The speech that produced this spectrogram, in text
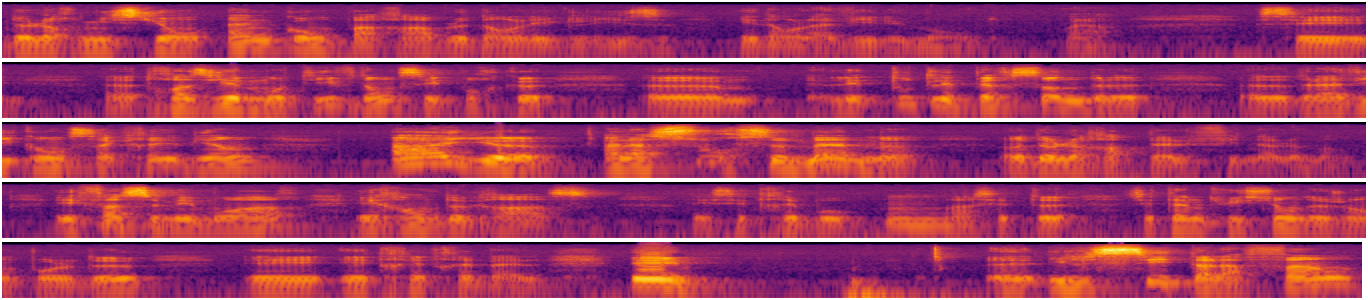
de leur mission incomparable dans l'Église et dans la vie du monde. Voilà. C'est euh, troisième motif, donc c'est pour que euh, toutes les personnes de, euh, la vie consacrée eh bien, aillent à la source même euh, de leur appel finalement, et fassent mémoire et rendent grâce. Et c'est très beau. Mhm. cette, cette, intuition de Jean-Paul II est, très très belle. Et euh, il cite à la fin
